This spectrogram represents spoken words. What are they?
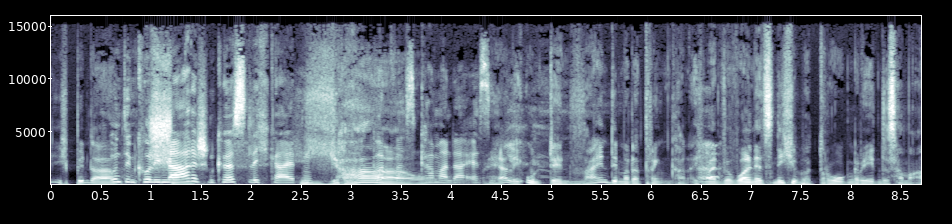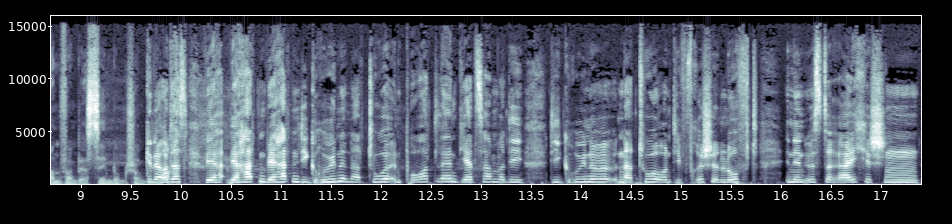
ich bin da. Und den kulinarischen schon, Köstlichkeiten. Ja. Oh Gott, was kann man da essen? Herrlich. Und den Wein, den man da trinken kann. Ich meine, wir wollen jetzt nicht über Drogen reden, das haben wir Anfang der Sendung schon genau, gemacht. Genau, wir, wir, hatten, wir hatten die grüne Natur in Portland, jetzt haben wir die, die grüne Natur und die frische Luft in den österreichischen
